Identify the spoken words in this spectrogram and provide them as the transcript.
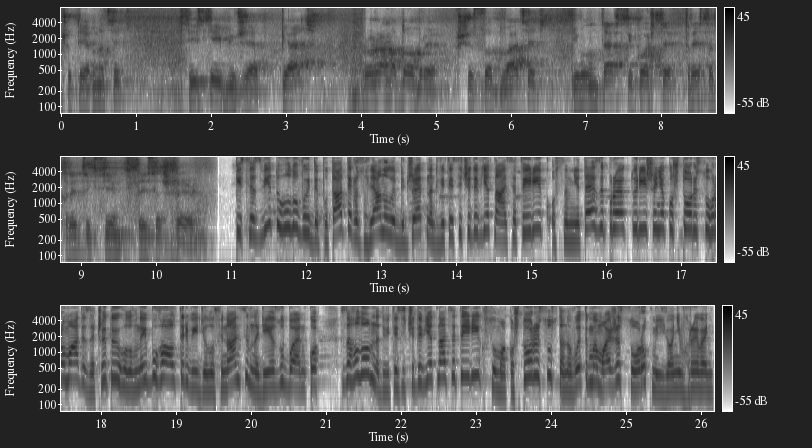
14, сільський бюджет 5, програма Добре 620 і волонтерські кошти 337 тисяч гривень. Після звіту голови депутати розглянули бюджет на 2019 рік. Основні тези проекту рішення кошторису громади зачитує головний бухгалтер відділу фінансів Надія Зубенко. Загалом на 2019 рік сума кошторису становитиме майже 40 мільйонів гривень.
